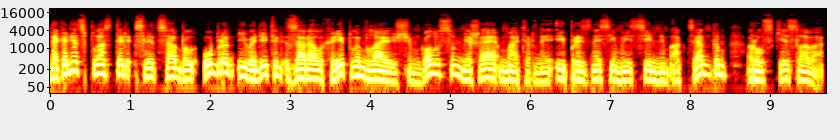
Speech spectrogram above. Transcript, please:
Наконец пластырь с лица был убран, и водитель заорал хриплым, лающим голосом, мешая матерные и произносимые сильным акцентом русские слова.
